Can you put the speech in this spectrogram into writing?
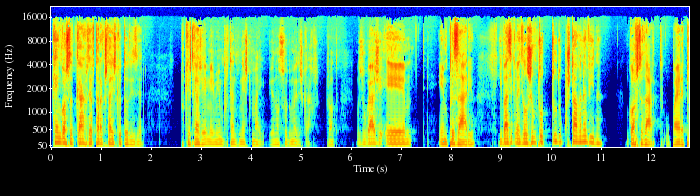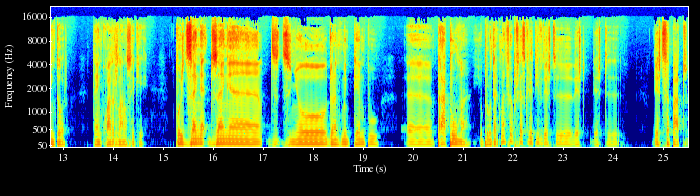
quem gosta de carros deve estar a gostar disto que eu estou a dizer, porque este gajo é mesmo importante neste meio, eu não sou do meio dos carros, pronto, mas o gajo é, é empresário e basicamente ele juntou tudo o que gostava na vida, gosta de arte, o pai era pintor, tem quadros lá, não sei o quê. Depois desenha, desenha de- desenhou durante muito tempo uh, para a Puma. Eu perguntei como é que foi o processo criativo deste, deste, deste, deste sapato.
